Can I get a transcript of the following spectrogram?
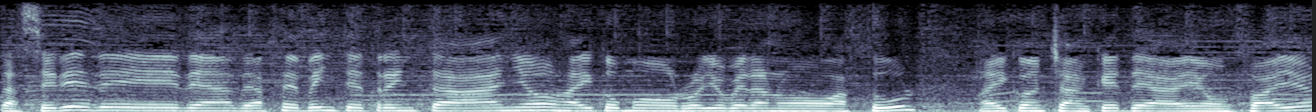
las series de, de- de hace 20, 30 años, ahí como rollo verano azul, ahí con chanquete ahí on fire.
